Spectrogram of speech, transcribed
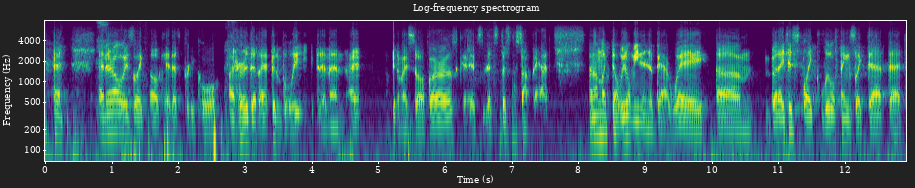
and they're always like, "Okay, that's pretty cool." I heard that I couldn't believe it, and then I think to myself, "Oh, okay, it's it's that's that's not bad." And I'm like, "No, we don't mean it in a bad way." Um, but I just like little things like that that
